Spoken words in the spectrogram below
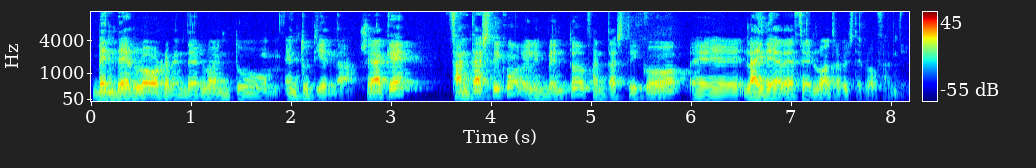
venderlo o revenderlo en tu, en tu tienda. O sea que fantástico el invento, fantástico eh, la idea de hacerlo a través de crowdfunding.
